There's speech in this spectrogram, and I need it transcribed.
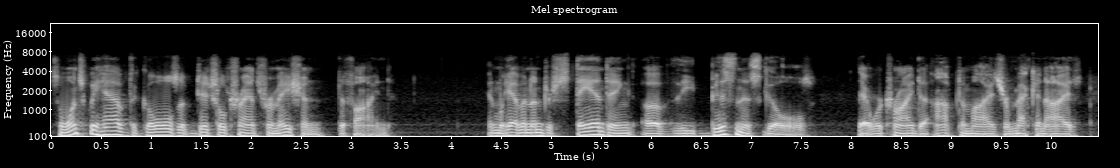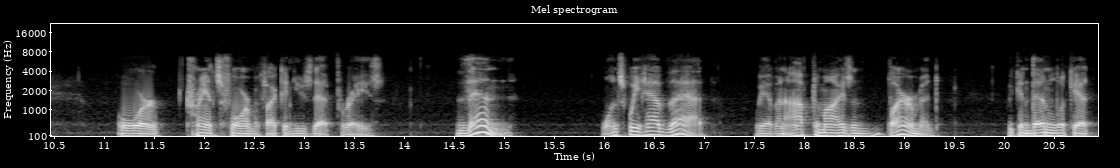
So once we have the goals of digital transformation defined, and we have an understanding of the business goals that we're trying to optimize or mechanize or transform, if I can use that phrase, then once we have that, we have an optimized environment, we can then look at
